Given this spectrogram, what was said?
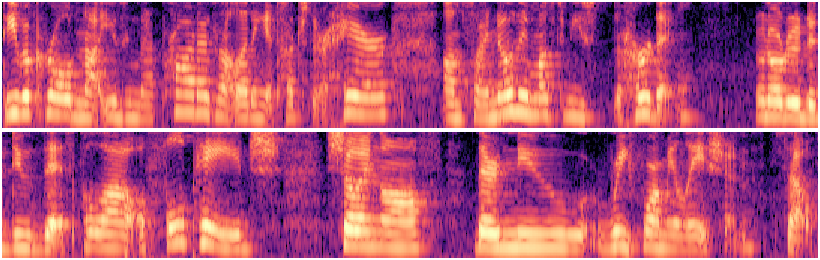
DevaCurl, not using their products, not letting it touch their hair. Um, so I know they must be hurting in order to do this, pull out a full page showing off their new reformulation. So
